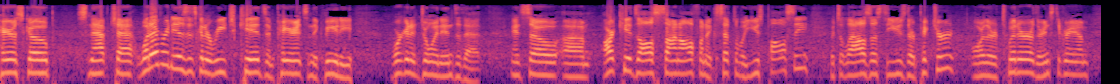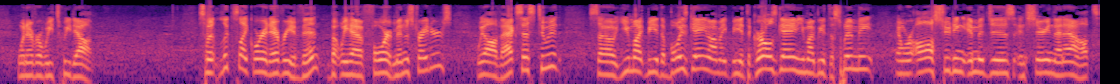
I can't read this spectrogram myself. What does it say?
Periscope, Snapchat, whatever it is that's going to reach kids and parents in the community, we're going to join into that. And so um, our kids all sign off on acceptable use policy, which allows us to use their picture or their Twitter or their Instagram whenever we tweet out. So it looks like we're at every event, but we have four administrators. We all have access to it. So you might be at the boys' game, I might be at the girls' game, you might be at the swim meet, and we're all shooting images and sharing that out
